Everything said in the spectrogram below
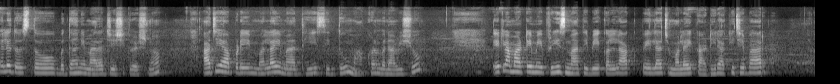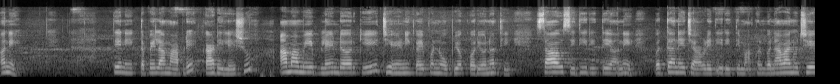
હેલો દોસ્તો, બધાને મારા જય શ્રી કૃષ્ણ. આજે આપણે મલાઈમાંથી સીધું માખણ બનાવીશું. એટલા માટે મેં ફ્રીજમાંથી બે કલાક પહેલાં જ મલાઈ કાઢી રાખી છે બહાર અને તેને તપેલામાં આપણે કાઢી લઈશું. આમાં મેં બ્લેન્ડર કે ઝેરણી કંઈ પણનો ઉપયોગ કર્યો નથી. સાવ સીધી રીતે અને બધાને જ આવડે તે રીતે માખણ બનાવવાનું છે.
